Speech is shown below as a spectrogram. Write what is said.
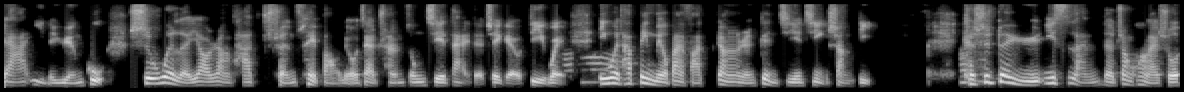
压抑的缘故，是为了要让它纯粹保留在传宗接代的这个地位，因为它并没有办法让人更接近上帝。可是对于伊斯兰的状况来说，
